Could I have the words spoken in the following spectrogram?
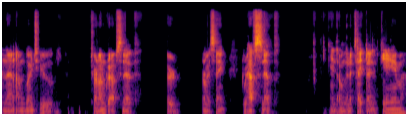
And then I'm going to turn on graph snip, or what am I saying? Graph snip. And I'm going to type in game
